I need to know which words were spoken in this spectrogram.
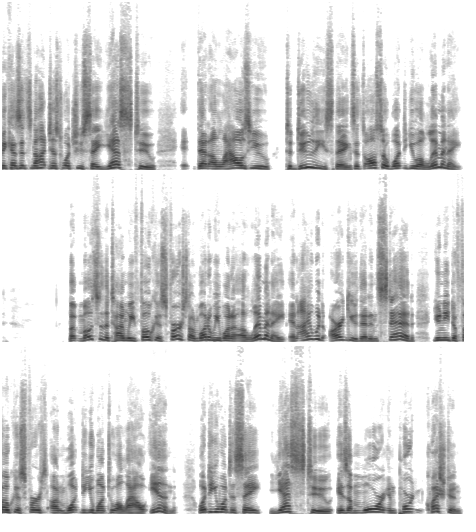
Because it's not just what you say yes to that allows you to do these things. It's also what do you eliminate? But most of the time we focus first on what do we want to eliminate. And I would argue that instead you need to focus first on what do you want to allow in? What do you want to say yes to is a more important question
